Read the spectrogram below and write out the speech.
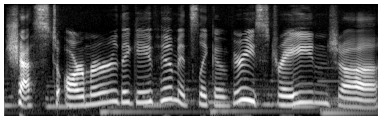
chest armor they gave him. It's like a very strange, uh,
